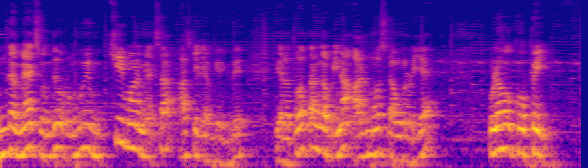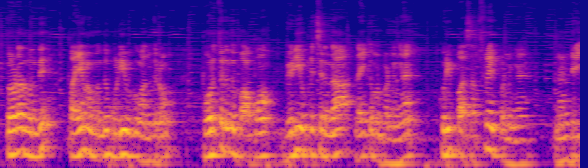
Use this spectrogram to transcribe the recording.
இந்த மேட்ச் வந்து ரொம்பவே முக்கியமான மேட்ச்சாக ஆஸ்திரேலியாவுக்கு இருக்குது. இதில் தோத்தாங்க அப்படின்னா ஆல்மோஸ்ட் அவங்களுடைய உலகக்கோப்பை தொடர் வந்து பயணம் வந்து முடிவுக்கு வந்துடும் பொறுத்திருந்து பார்ப்போம். வீடியோ பிடிச்சிருந்தா லைக் கமெண்ட் பண்ணுங்கள் குறிப்பாக சப்ஸ்கிரைப் பண்ணுங்கள் நன்றி.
